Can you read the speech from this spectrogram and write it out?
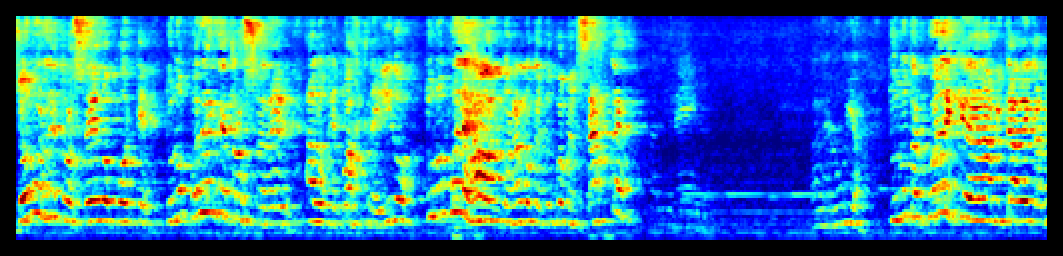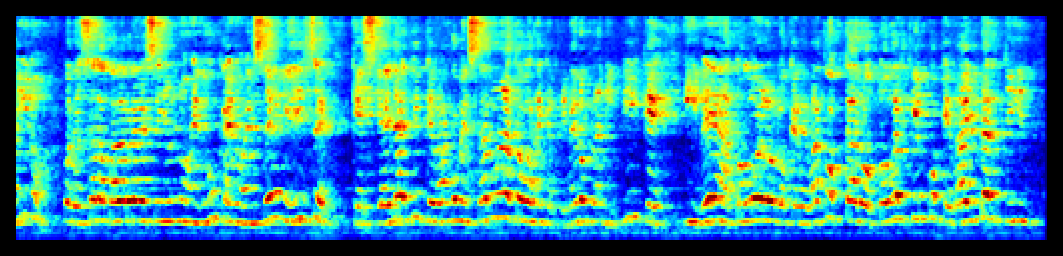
Yo no retrocedo porque tú no puedes retroceder a lo que tú has creído, tú no puedes abandonar lo que tú comenzaste. Aleluya. Tú no te puedes quedar a mitad de camino. Por eso la palabra del Señor nos educa y nos enseña y dice que si hay alguien que va a comenzar una torre, que primero planifique y vea todo lo, que le va a costar o todo el tiempo que va a invertir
